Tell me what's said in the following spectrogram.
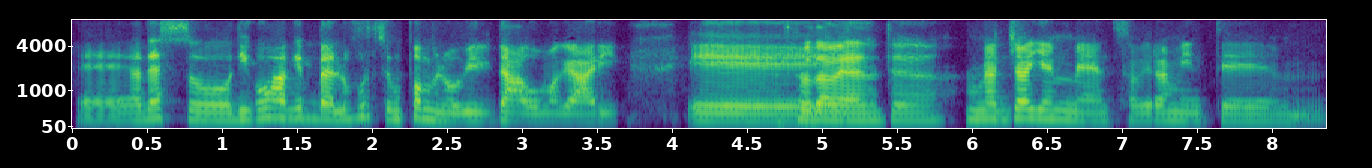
Eh, adesso dico, ah che bello, forse un po' me lo meritavo magari. E Assolutamente. Una gioia immensa, veramente.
